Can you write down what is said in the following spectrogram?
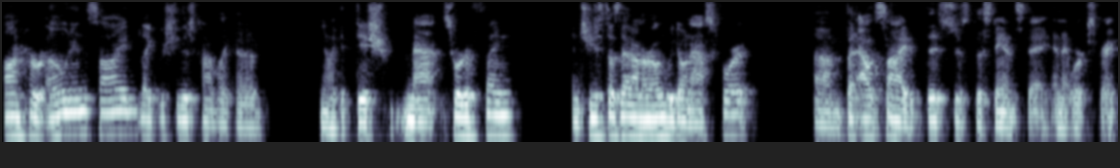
on her own inside, like she there's kind of like a you know like a dish mat sort of thing, and she just does that on her own. We don't ask for it. Um, but outside, this just the stand stay, and it works great.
